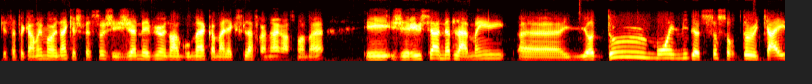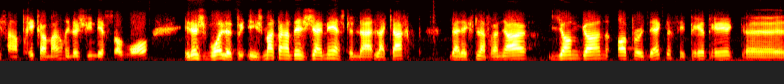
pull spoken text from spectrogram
que ça fait quand même un an que je fais ça. J'ai jamais vu un engouement comme Alexis Lafrenière en ce moment. Et j'ai réussi à mettre la main euh, il y a deux mois et demi de ça sur deux caisses en précommande. Et là, je viens de les recevoir. Et là, je vois le prix. Et je m'attendais jamais à ce que la, carte d'Alexis Lafrenière, Young Gun Upper Deck, c'est très, très euh,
